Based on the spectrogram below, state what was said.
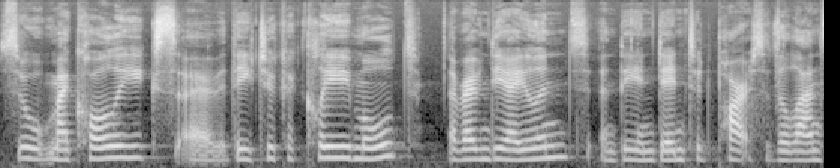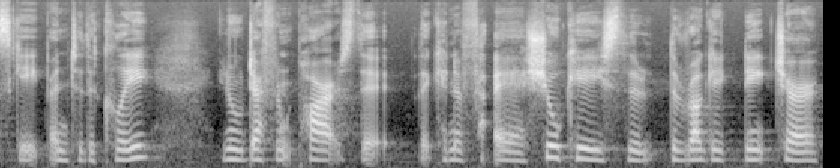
So my colleagues uh, they took a clay mold around the island and they indented parts of the landscape into the clay. You know, different parts that that kind of uh, showcase the the rugged nature.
